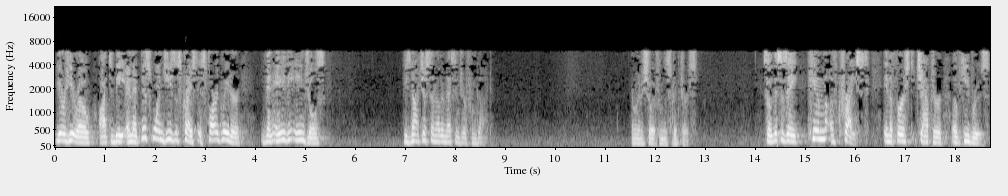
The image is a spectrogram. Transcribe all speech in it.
your hero ought to be, and that this one, Jesus Christ, is far greater than any of the angels. He's not just another messenger from God. And we're going to show it from the scriptures. So this is a hymn of Christ in the first chapter of Hebrews.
